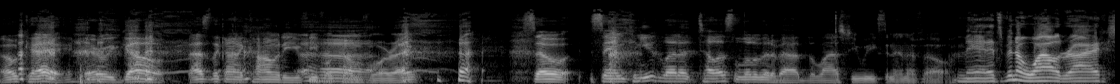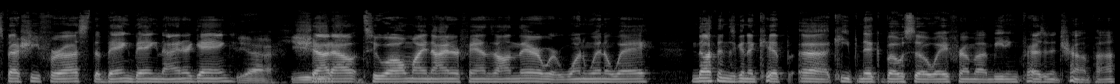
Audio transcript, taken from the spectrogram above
Okay. There we go. That's the kind of comedy you people come for, right? So, Sam, can you let it, tell us a little bit about the last few weeks in NFL? Man, it's been a wild ride, especially for us, the Bang Bang Niner gang. Yeah. Huge. Shout out to all my Niner fans on there. We're one win away. Nothing's gonna keep uh, keep Nick Bosa away from uh, meeting President Trump, huh?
